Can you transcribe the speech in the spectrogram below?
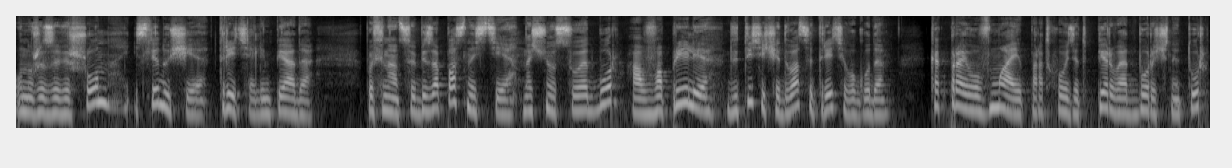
Он уже завершен. И следующая, третья Олимпиада по финансовой безопасности начнет свой отбор а в апреле 2023 года. Как правило, в мае проходит первый отборочный тур.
